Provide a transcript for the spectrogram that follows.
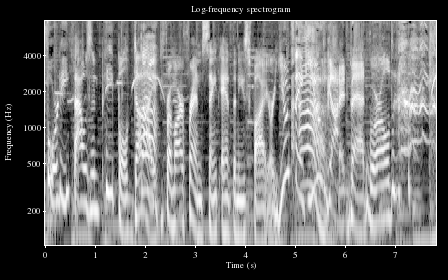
40,000 people died from our friend St. Anthony's fire. You think Ah. you've got it bad, world?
